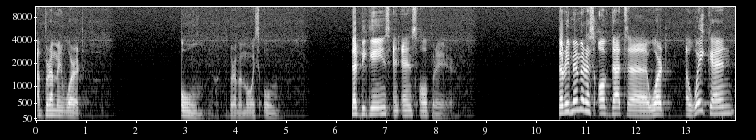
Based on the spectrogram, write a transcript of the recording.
a Brahmin word, Om. The Brahmin voice Om. That begins and ends all prayer. The remembrance of that uh, word awakened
